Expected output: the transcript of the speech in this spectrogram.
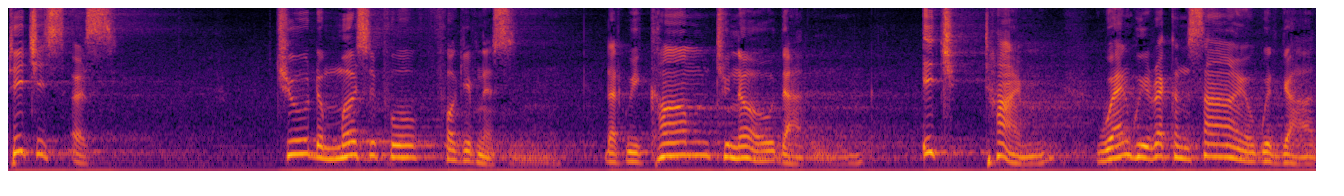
teaches us through the merciful forgiveness that we come to know that each time when we reconcile with God,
